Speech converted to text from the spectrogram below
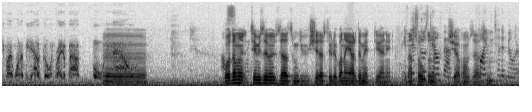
You might want to be outgoing right about, oh, now. Ee, I'll bu adamı temizlememiz lazım gibi bir şeyler söylüyor. Bana yardım et diyor. Yani nasıl goes olduğunu şey yapmamız find lazım. Lieutenant Miller.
